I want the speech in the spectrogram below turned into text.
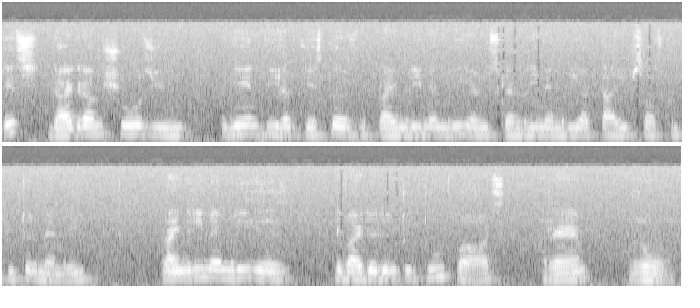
This diagram shows you again we have discussed the primary memory and secondary memory are types of computer memory. Primary memory is divided into two parts RAM ROM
